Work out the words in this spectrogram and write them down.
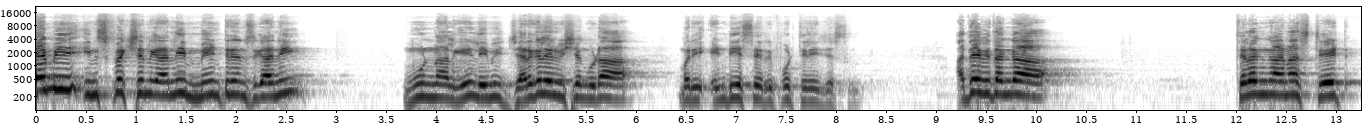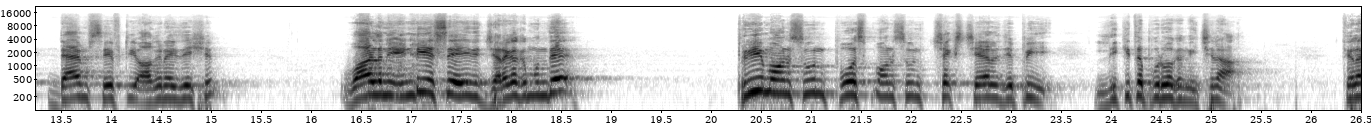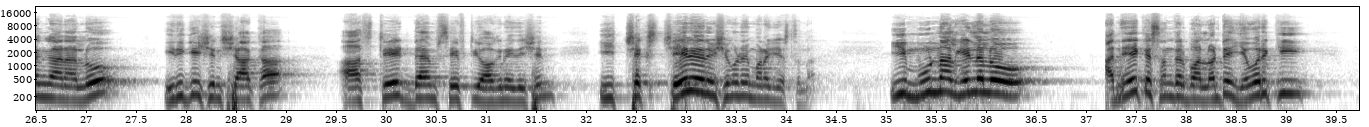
ఏమీ ఇన్స్పెక్షన్ కానీ మెయింటెనెన్స్ కానీ మూడు నాలుగేళ్ళు ఏమీ జరగలేని విషయం కూడా మరి ఎన్డిఎస్ఏ రిపోర్ట్ తెలియజేస్తుంది. అదేవిధంగా Telangana state dam safety organisation వాళ్ళని ఎన్డిఎస్ఏ ఇది జరగకముందే pre monsoon post monsoon checks చేయాలని చెప్పి లిఖితపూర్వకంగా ఇచ్చిన తెలంగాణలో ఇరిగేషన్ శాఖ ఆ స్టేట్ డ్యామ్ సేఫ్టీ ఆర్గనైజేషన్ ఈ చెక్స్ చేయలేని విషయం కూడా నేను మనం చేస్తున్నా. ఈ మూడు నాలుగేళ్ళలో అనేక సందర్భాల్లో అంటే ఎవరికి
